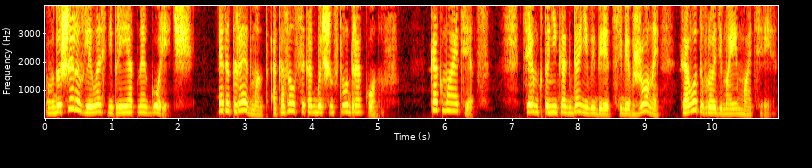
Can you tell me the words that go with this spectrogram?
В душе разлилась неприятная горечь. Этот Редмонд оказался как большинство драконов. Как мой отец. Тем, кто никогда не выберет себе в жены кого-то вроде моей матери.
